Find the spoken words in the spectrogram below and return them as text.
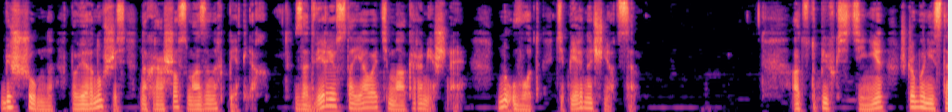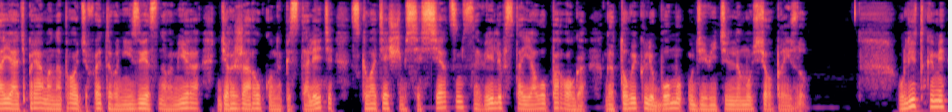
бесшумно, повернувшись на хорошо смазанных петлях. За дверью стояла тьма кромешная. Ну вот, теперь начнется. Отступив к стене, чтобы не стоять прямо напротив этого неизвестного мира, держа руку на пистолете, с сердцем Савельев стоял у порога, готовый к любому удивительному сюрпризу. Улитками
